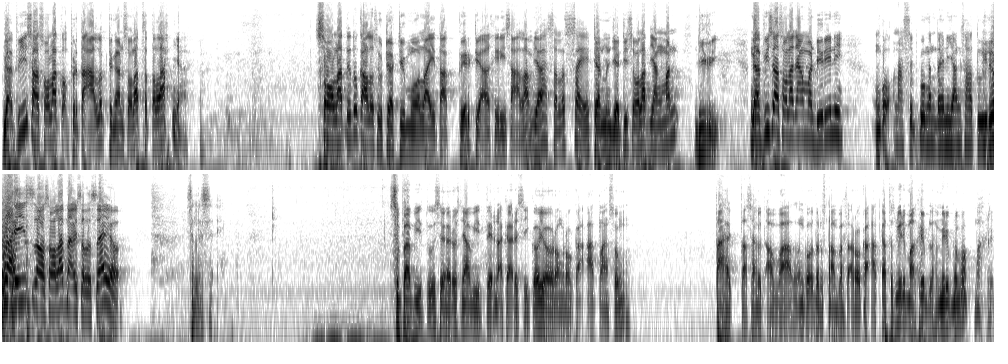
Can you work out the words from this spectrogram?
Nggak bisa sholat kok bertakluk dengan sholat setelahnya Sholat itu kalau sudah dimulai takbir, diakhiri salam ya selesai dan menjadi sholat yang mandiri. Nggak bisa sholat yang mandiri nih. Engkau nasibku ngenteni yang satu itu iso sholat nak selesai yo selesai. Sebab itu seharusnya witir agak resiko ya orang rokaat langsung tahaj tasahud awal, engkau terus tambah sak rokaat. Katus mirip maghrib lah, mirip apa? Maghrib.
